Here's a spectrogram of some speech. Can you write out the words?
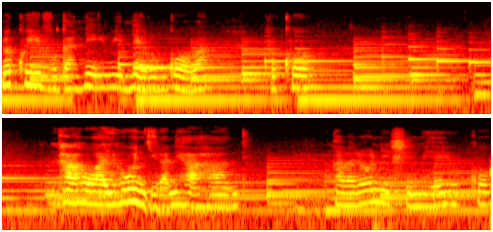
no kuyivuga ntibintera ubwoba kuko ntaho wayihungira ni hahandi nkaba rero nishimiye yuko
